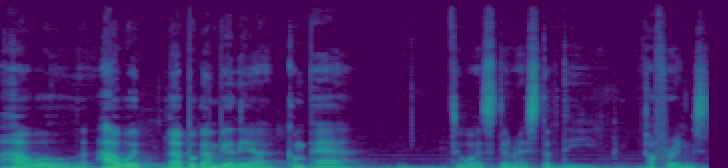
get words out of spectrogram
how will how would La Bougainvillea compare towards the rest of the offerings?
